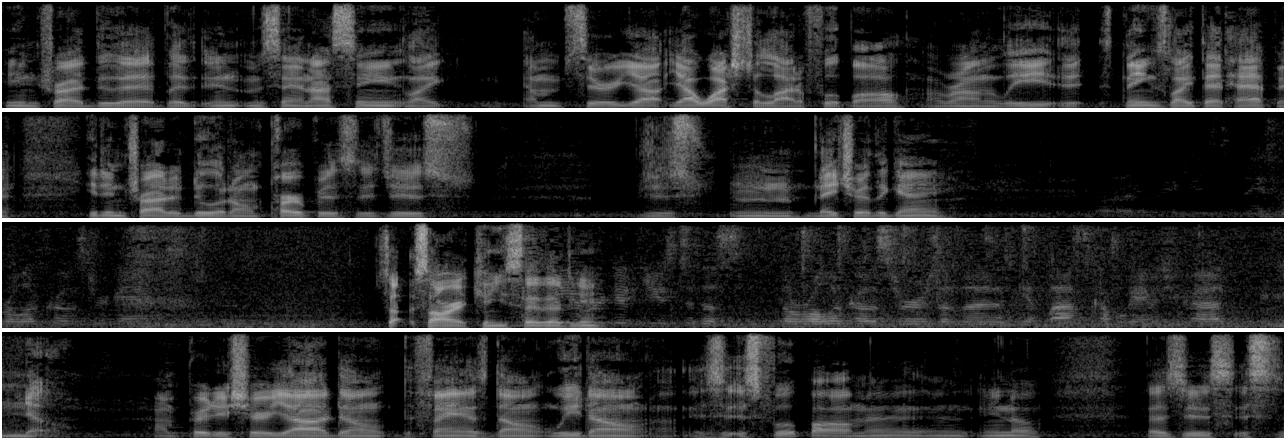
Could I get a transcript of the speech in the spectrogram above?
he didn't try to do that, but I'm saying I seen like I'm serious. Y'all, y'all watched a lot of football around the league. It, things like that happen. He didn't try to do it on purpose. It just just mm, nature of the game. These roller coaster games? So, sorry, can you say that you ever again? get used to this, the roller coasters of the last couple games you've had? No, I'm pretty sure y'all don't. The fans don't. We don't. It's, it's football, man. And, you know, that's just it's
